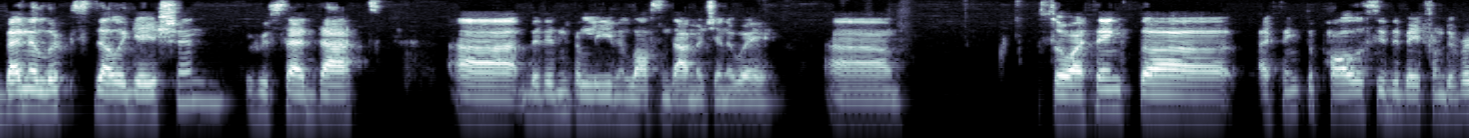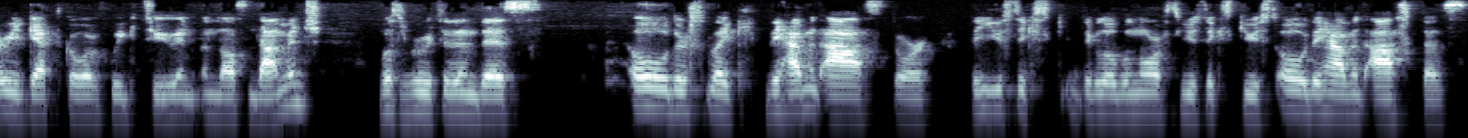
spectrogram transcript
Benelux delegation who said that uh, they didn't believe in loss and damage in a way. Um, so I think the I think the policy debate from the very get go of week two and, and loss and damage was rooted in this. Oh, there's like they haven't asked, or they used ex- the global north used excuse. Oh, they haven't asked us.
